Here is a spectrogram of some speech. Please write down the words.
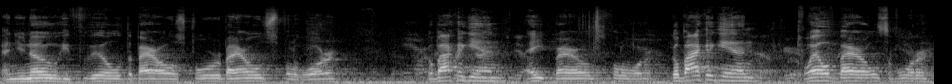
And you know he filled the barrels, four barrels full of water. Go back again, eight barrels full of water. Go back again, 12 barrels of water.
